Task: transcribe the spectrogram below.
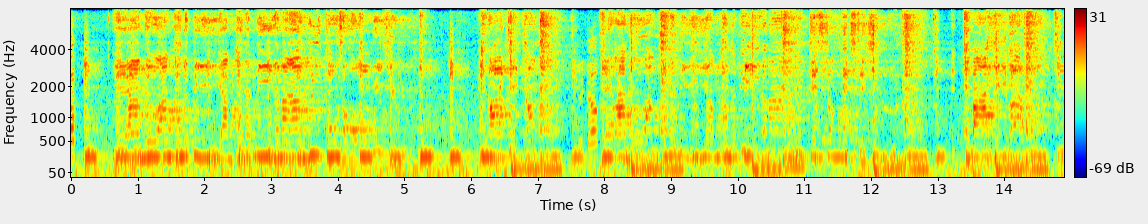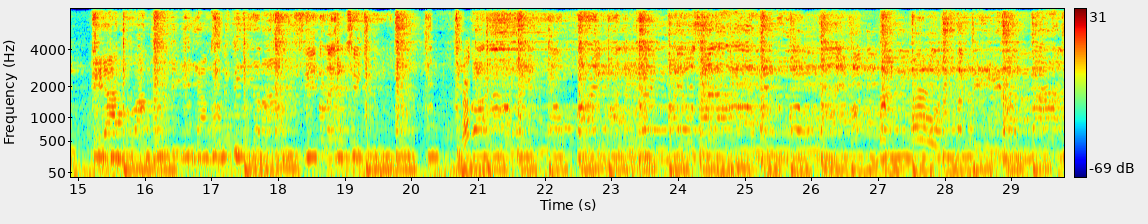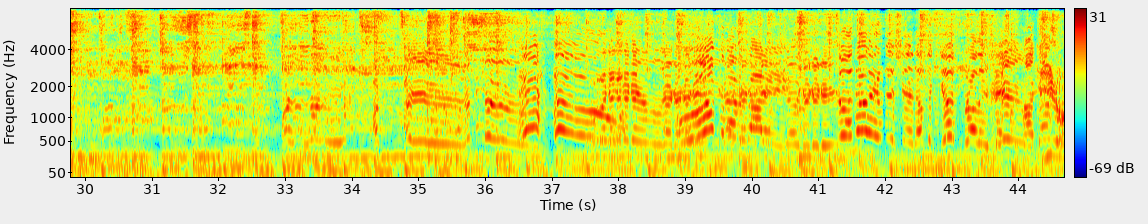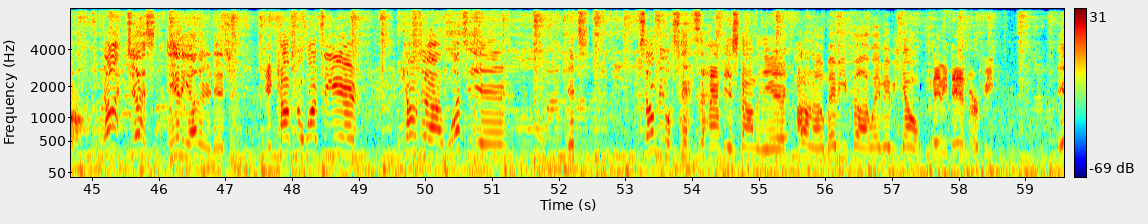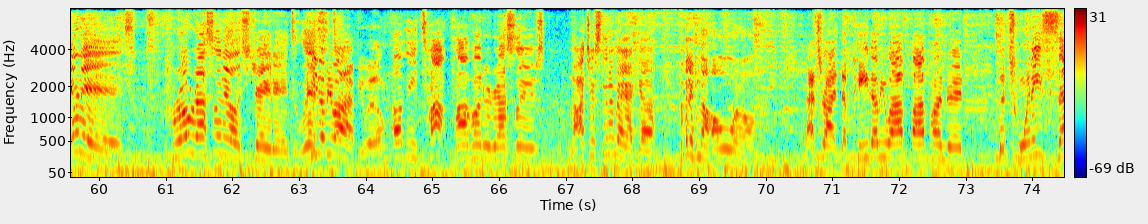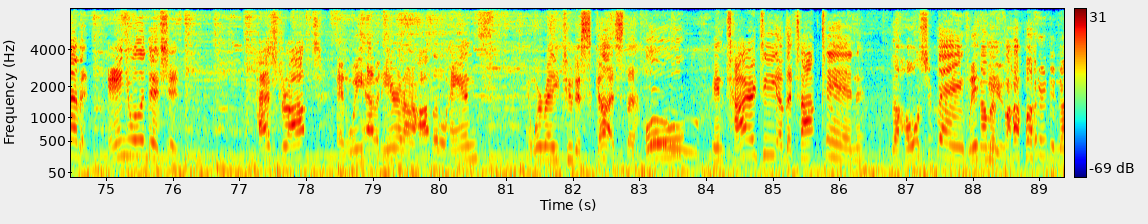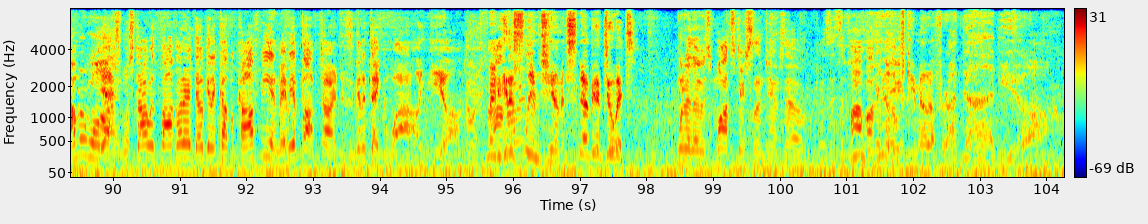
up. Other edition. It comes for once a year. It comes around uh, once a year. It's some people say it's the happiest time of the year. I don't know. Maybe you feel that way. Maybe you don't. Maybe Dan Murphy. It is Pro Wrestling Illustrated's list PWI, if you will. of the top 500 wrestlers, not just in America, but in the whole world. That's right, the PWI 500, the 27th annual edition, has dropped, and we have it here in our hot little hands. And we're ready to discuss the whole entirety of the top 10. The whole shebang from With number you. 500 to number one. Yes, we'll start with 500, go get a cup of coffee and maybe a Pop Tart. This is going to take a while. Yeah. Maybe get a Slim Jim and snap into it. One of those monster Slim Jims, though, because it's a 500. Yeah, baby. those came out after I died. Yeah.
